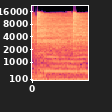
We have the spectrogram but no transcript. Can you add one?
no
